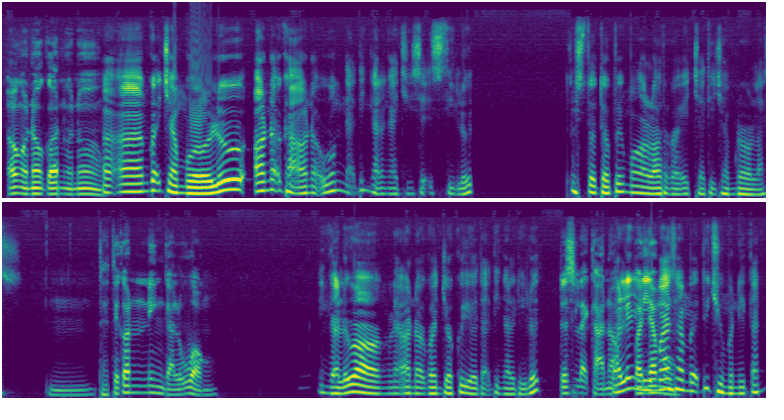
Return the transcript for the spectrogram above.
Oh ngono kon ngono. Heeh, kok jam 8 ono gak ono wong tak tinggal ngaji sik stilut. Terus tutupi molor kok jadi jam 12. Hmm, dadi kon ninggal wong. Tinggal wong, lek ono koncoku ya tak tinggal dilut. Terus lek gak Paling 5 kancamu. sampai 7 menitan.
